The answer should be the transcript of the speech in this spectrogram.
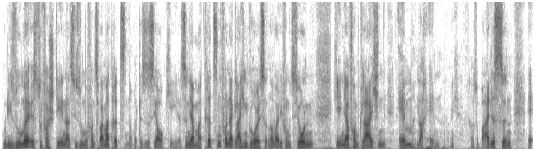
und die Summe ist zu verstehen als die Summe von zwei Matrizen. Aber das ist ja okay. Das sind ja Matrizen von der gleichen Größe, ne? weil die Funktionen gehen ja vom gleichen m nach n. Nicht? Also beides sind äh,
